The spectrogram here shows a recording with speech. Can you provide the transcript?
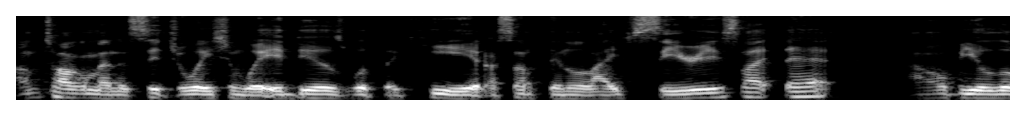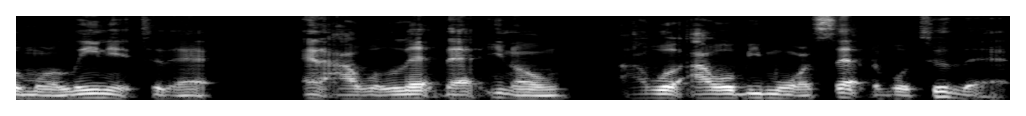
I'm talking about a situation where it deals with a kid or something life serious like that. I'll be a little more lenient to that, and I will let that, you know, I will I will be more acceptable to that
